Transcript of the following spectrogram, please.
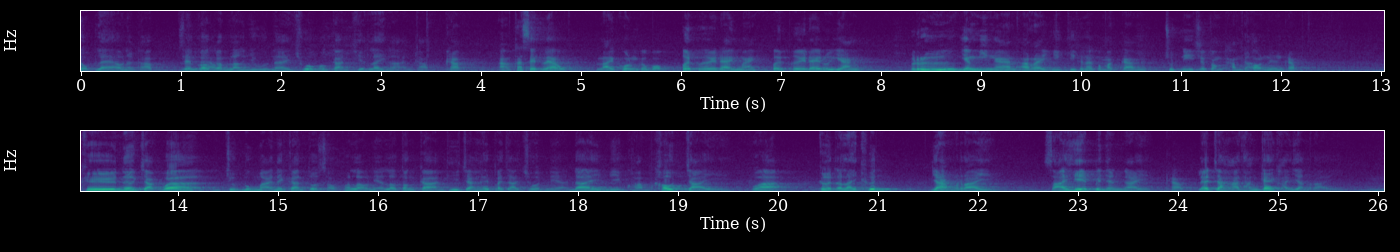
จบแล้วนะครับเสร็จแล้ว แล้วก็กำลังอยู่ในช่วงของการเขียนรายงานครับ ครับอ้าวถ้าเสร็จแล้วหลายคนก็บอกเปิดเผยได้ไหม เปิดเผยได้หรือยัง หรือยังมีงานอะไรอีกที่คณะกรรมการชุดนี้จะต้องทำครับ ต่อเนื่องครับ คือเนื่องจากว่าจุดมุ่งหมายในการตรวจสอบของเราเนี่ยเราต้องการที่จะให้ประชาชนเนี่ยได้มีความเข้าใจว่า เกิดอะไรขึ้นอย่างไร สาเหตุเป็นยังไง ครับ และจะหาทางแก้ไขอย่างไรอืม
